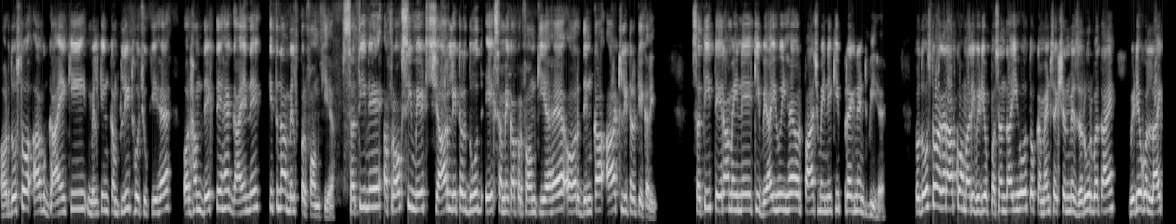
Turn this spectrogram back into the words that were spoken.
और दोस्तों, अब गाय की मिल्किंग कंप्लीट हो चुकी है और हम देखते हैं गाय ने कितना मिल्क परफॉर्म किया। सती ने अप्रोक्सीमेट चार लीटर दूध एक समय का परफॉर्म किया है और दिन का आठ लीटर के करीब। सती तेरह महीने की ब्याई हुई है और पाँच महीने की प्रेग्नेंट भी है। तो दोस्तों, अगर आपको हमारी वीडियो पसंद आई हो तो कमेंट सेक्शन में ज़रूर बताएँ। वीडियो को लाइक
